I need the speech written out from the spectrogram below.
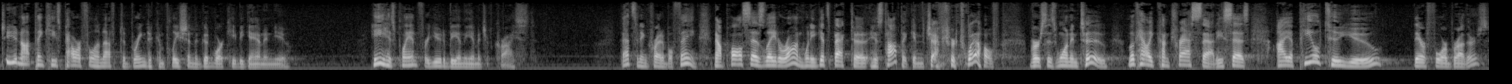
Do you not think He's powerful enough to bring to completion the good work He began in you? He has planned for you to be in the image of Christ. That's an incredible thing. Now, Paul says later on, when he gets back to his topic in chapter 12, verses 1 and 2, look how he contrasts that. He says, I appeal to you, therefore, brothers,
